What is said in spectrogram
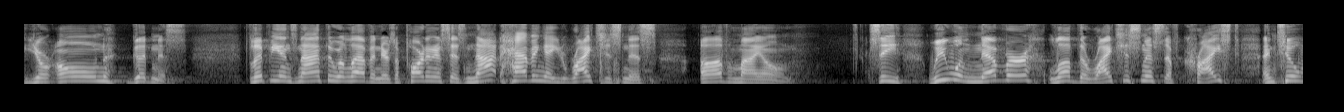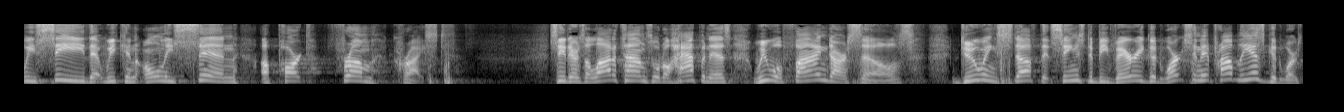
your own goodness. Philippians 9 through 11, there's a part in there that says, not having a righteousness of my own. See, we will never love the righteousness of Christ until we see that we can only sin apart from Christ. See, there's a lot of times what will happen is we will find ourselves doing stuff that seems to be very good works, and it probably is good works.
